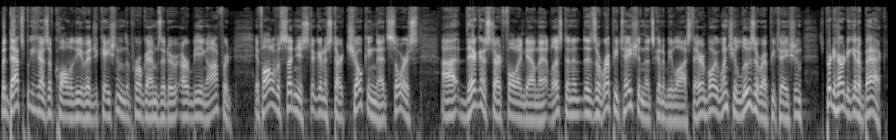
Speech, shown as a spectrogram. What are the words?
But that's because of quality of education and the programs that are, are being offered. If all of a sudden you're still going to start choking that source, uh, they're going to start falling down that list, and there's a reputation that's going to be lost there. And boy, once you lose a reputation, it's pretty hard to get it back.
